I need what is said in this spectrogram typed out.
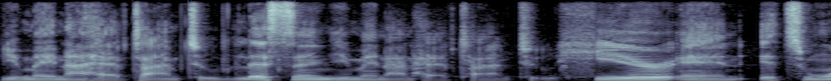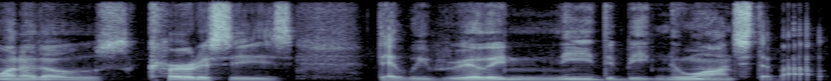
you may not have time to listen, you may not have time to hear, and it's one of those courtesies that we really need to be nuanced about.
